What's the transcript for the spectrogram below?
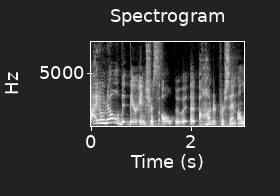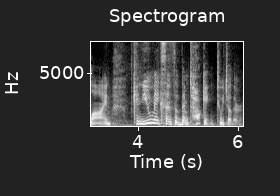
I don't know that their interests all 100% uh, align. Can you make sense of them talking to each other?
